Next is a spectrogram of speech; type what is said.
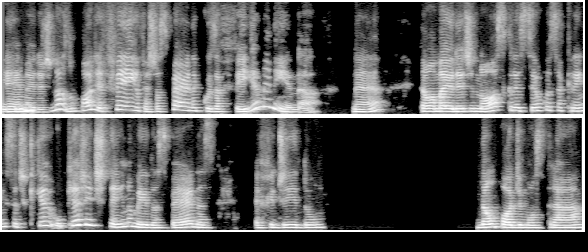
é, a maioria de nós não pode, é feio, fecha as pernas, que coisa feia, menina, né? Então, a maioria de nós cresceu com essa crença de que o que a gente tem no meio das pernas é fedido, não pode mostrar,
